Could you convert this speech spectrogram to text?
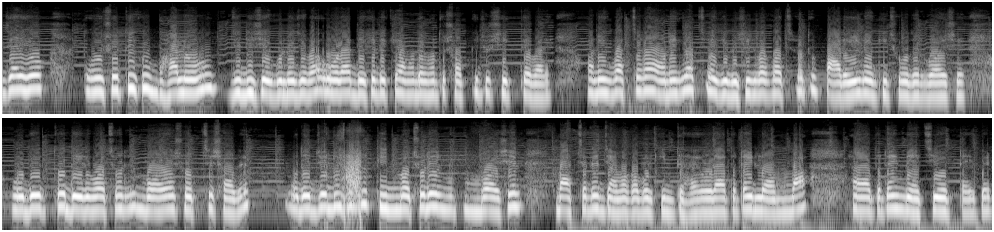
যাই হোক, তো সত্যি খুব ভালো জিনিস এগুলো যে বা ওরা দেখে দেখে আমাদের মতো সব কিছু শিখতে পারে। অনেক বাচ্চারা অনেক বাচ্চারা কি বেশিরভাগ বাচ্চারা তো পারেই না কিছু ওদের বয়সে। ওদের তো দেড় বছরের বয়স হচ্ছে সবে। ওদের জন্য কিন্তু তিন বছরের বয়সের বাচ্চাদের জামা কাপড় কিনতে হয়। ওরা এতটাই লম্বা আর এতটাই ম্যাচিওর টাইপের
